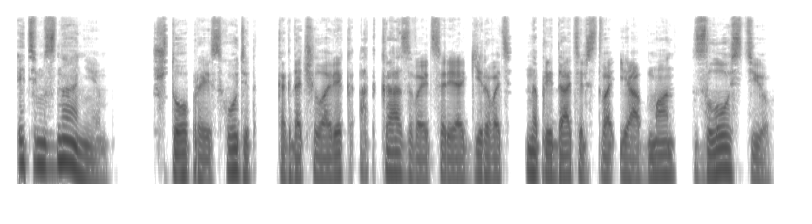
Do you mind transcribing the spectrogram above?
этим знанием? Что происходит, когда человек отказывается реагировать на предательство и обман злостью?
